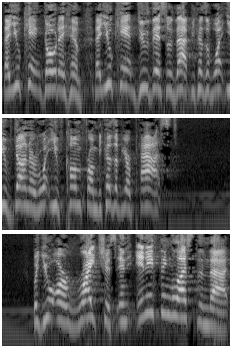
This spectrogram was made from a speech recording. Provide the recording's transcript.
that you can't go to Him, that you can't do this or that because of what you've done or what you've come from because of your past. But you are righteous, and anything less than that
